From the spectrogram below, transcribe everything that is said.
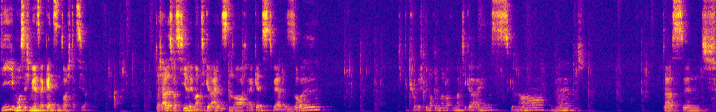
Die muss ich mir jetzt ergänzen durch das hier durch alles, was hier im Artikel 1 noch ergänzt werden soll. Ich glaube, ich bin auch immer noch im Artikel 1. Genau, Moment. Das sind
